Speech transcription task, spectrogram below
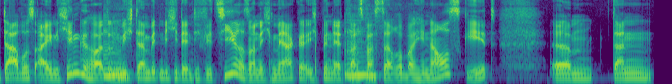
da wo es eigentlich hingehört mhm. und mich damit nicht identifiziere, sondern ich merke, ich bin etwas, mhm. was darüber hinausgeht, ähm, dann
